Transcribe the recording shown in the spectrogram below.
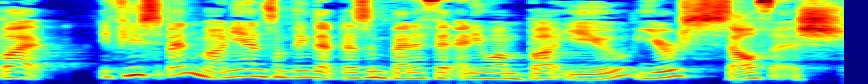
But if you spend money on something that doesn't benefit anyone but you, you're selfish.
